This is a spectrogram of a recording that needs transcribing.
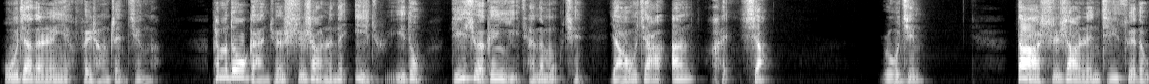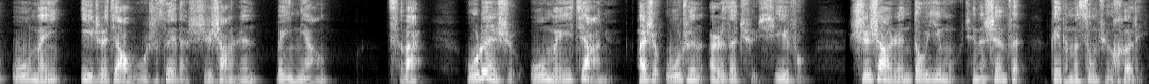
吴家的人也非常震惊啊，他们都感觉石上人的一举一动的确跟以前的母亲姚家安很像。如今，大石上人几岁的吴梅一直叫五十岁的石上人为娘。此外，无论是吴梅嫁女，还是吴春儿子娶媳妇，石上人都以母亲的身份给他们送去贺礼。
